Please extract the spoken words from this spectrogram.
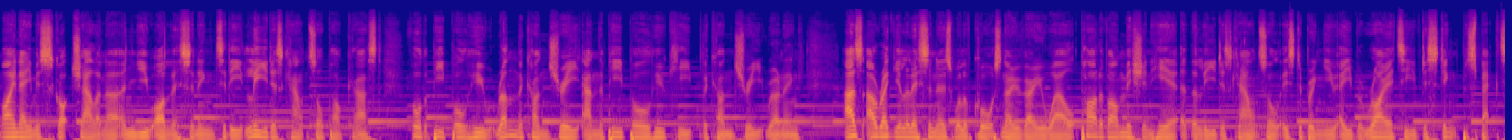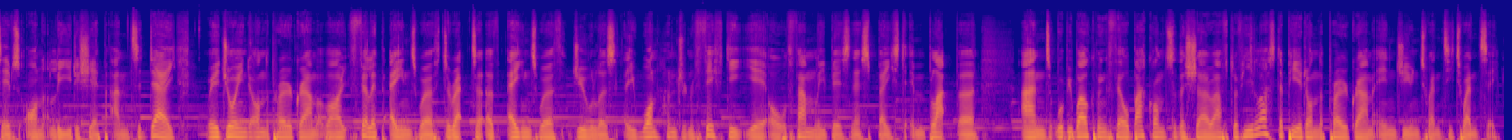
My name is Scott Challoner, and you are listening to the Leaders Council podcast for the people who run the country and the people who keep the country running. As our regular listeners will, of course, know very well, part of our mission here at the Leaders Council is to bring you a variety of distinct perspectives on leadership. And today, we're joined on the programme by Philip Ainsworth, Director of Ainsworth Jewellers, a 150 year old family business based in Blackburn. And we'll be welcoming Phil back onto the show after he last appeared on the programme in June 2020.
